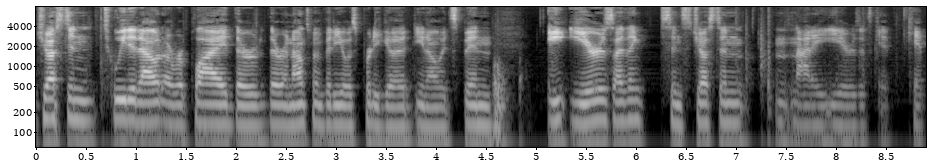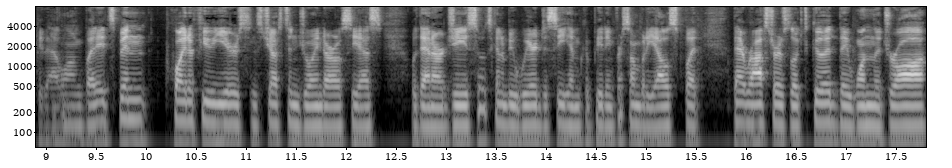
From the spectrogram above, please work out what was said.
Justin tweeted out a reply. Their their announcement video is pretty good. You know, it's been eight years, I think, since Justin. Not eight years. It can't be that long, but it's been quite a few years since Justin joined RLCS with NRG. So it's going to be weird to see him competing for somebody else. But that roster has looked good. They won the draw,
